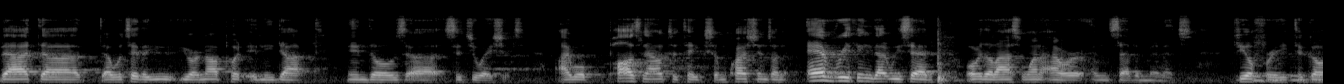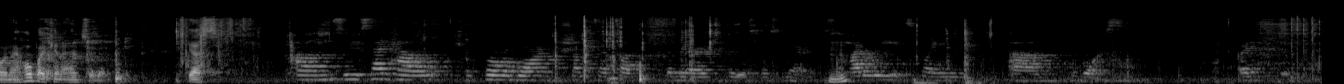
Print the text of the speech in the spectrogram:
that that would say that you, you are not put in nida in those uh, situations. I will pause now to take some questions on everything that we said over the last one hour and seven minutes. Feel free to go, and I hope I can answer them. Yes. Um, so you said how before we're born, Hashem sets up the marriage that you're supposed to marry. So mm-hmm. how do we explain um, divorce? Right? If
